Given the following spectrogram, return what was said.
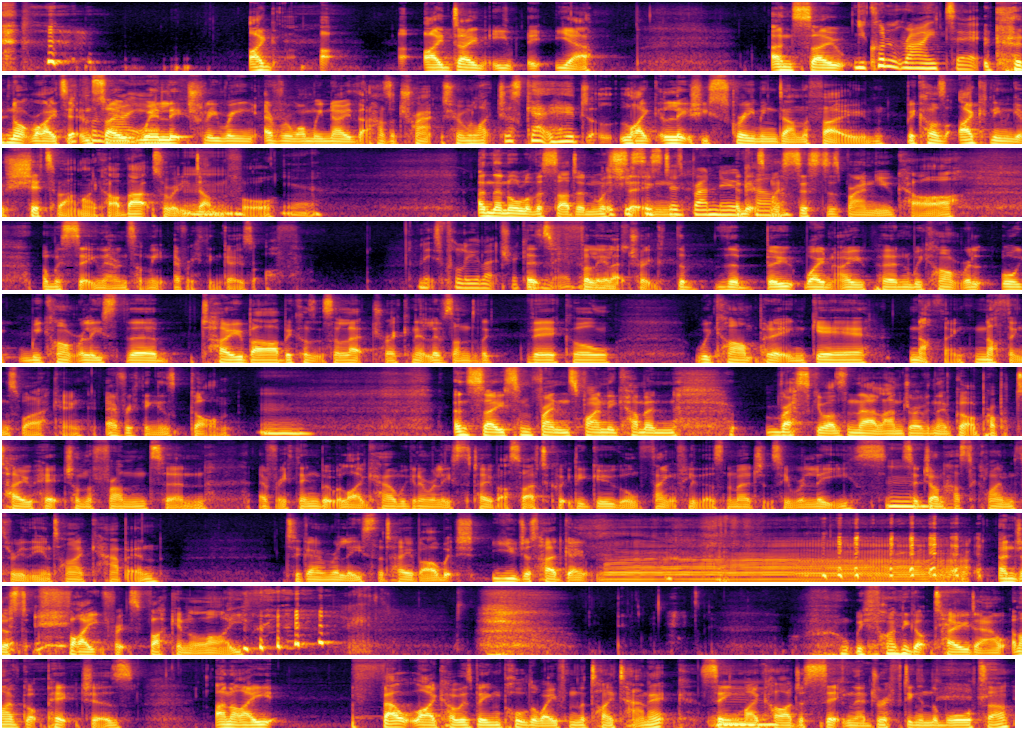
I, I, I don't even, yeah. And so You couldn't write it. could not write it. And so we're it. literally ringing everyone we know that has a tractor and we're like, just get here, like literally screaming down the phone because I couldn't even give shit about my car. That's already done for. Yeah. And then all of a sudden we're Mm. It's your sitting. sister's brand new And it's my sister's brand new car. And we're sitting there and suddenly everything goes off. And it's fully electric, It's isn't it? It's fully electric. The the boot won't open. We can't re- we can't release the tow bar because it's electric and it lives under the vehicle. We can't put it in gear. Nothing. Nothing's working. Everything is gone. Mm. And so some friends finally come and rescue us in their Land Rover and they've got a proper tow hitch on the front and everything. But we're like, how are we going to release the tow bar? So I have to quickly Google. Thankfully, there's an emergency release. So mm. John has to climb through the entire cabin to go and release the tow bar, which you just heard go and just fight for its fucking life. we finally got towed out, and I've got pictures, and I felt like I was being pulled away from the Titanic, seeing my mm. car just sitting there drifting in the water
